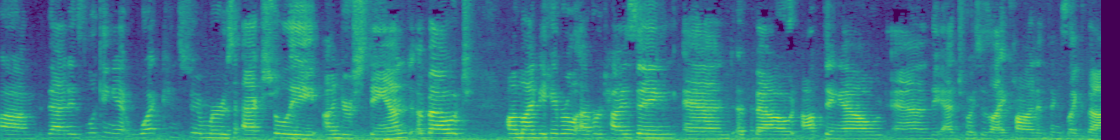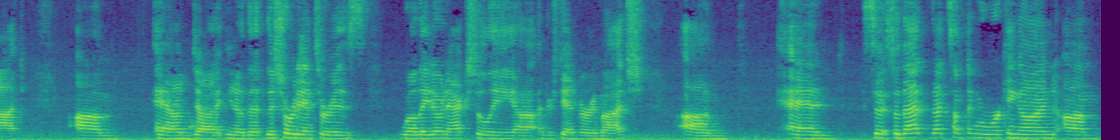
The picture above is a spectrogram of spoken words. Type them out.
um, that is looking at what consumers actually understand about online behavioral advertising and about opting out and the ad choices icon and things like that. Um, and uh, you know, the, the short answer is, well, they don't actually uh, understand very much. Um, and so, so that that's something we're working on. Um,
